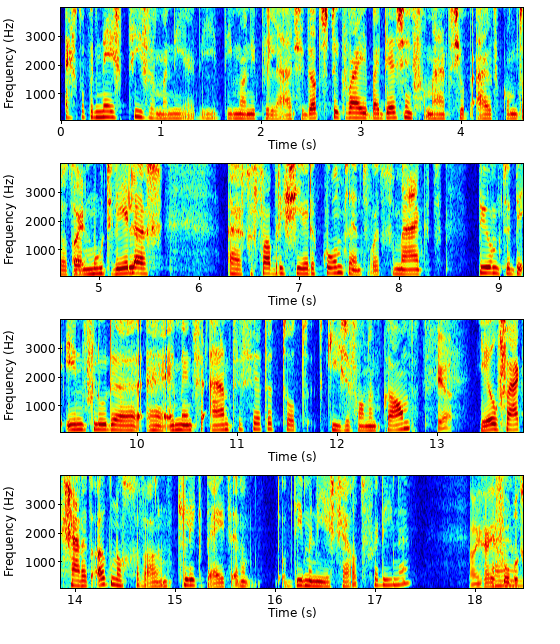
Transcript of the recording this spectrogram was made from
echt op een negatieve manier, die, die manipulatie. Dat is natuurlijk waar je bij desinformatie op uitkomt. Dat Oh er ja. moedwillig eh, gefabriceerde content wordt gemaakt... puur om te beïnvloeden eh, en mensen aan te zetten tot het kiezen van een kamp. Ja. Heel vaak gaat het ook nog gewoon om clickbait en op, op die manier geld verdienen. Nou, kan je een Ehm. voorbeeld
